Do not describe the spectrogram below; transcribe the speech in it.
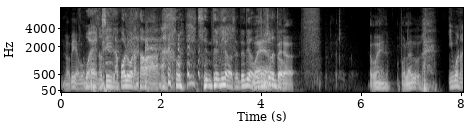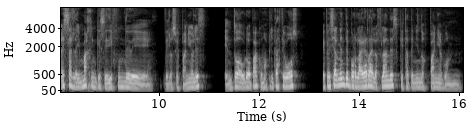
No, había Bueno, sí, la pólvora estaba. se entendió, se entendió. Bueno, pero... bueno, por la duda. Y bueno, esa es la imagen que se difunde de, de los españoles en toda Europa, como explicaste vos, especialmente por la guerra de los Flandes que está teniendo España con,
